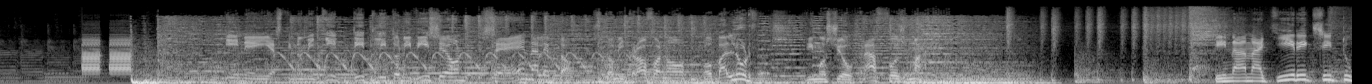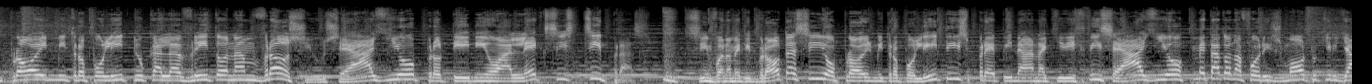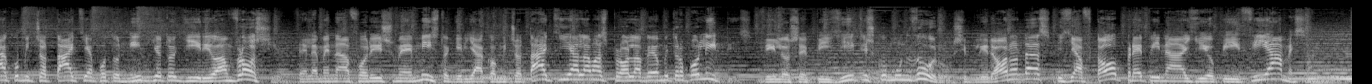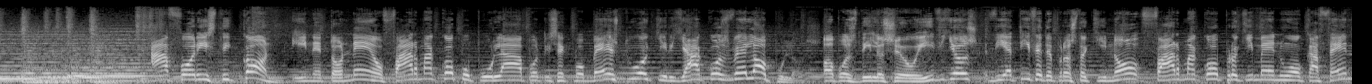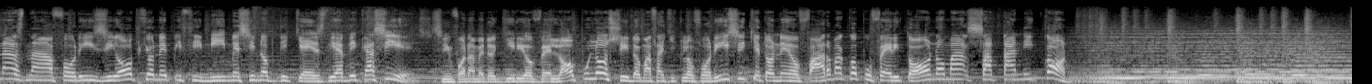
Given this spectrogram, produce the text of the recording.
Είναι η αστυνομική τίτλη των ειδήσεων σε ένα λεπτό. Στο μικρόφωνο ο Μπαλούρδος, δημοσιογράφος Μάρκος. Την ανακήρυξη του πρώην Μητροπολίτου Καλαβρίτων Αμβρόσιου σε Άγιο προτείνει ο Αλέξης Τσίπρας. Σύμφωνα με την πρόταση, ο πρώην Μητροπολίτης πρέπει να ανακηρυχθεί σε Άγιο μετά τον αφορισμό του Κυριάκου Μητσοτάκη από τον ίδιο τον κύριο Αμβρόσιο. Θέλαμε να αφορίσουμε εμείς τον Κυριάκο Μητσοτάκη, αλλά μας πρόλαβε ο Μητροπολίτης. Δήλωσε πηγή της Κουμουνδούρου, συμπληρώνοντας «Γι' αυτό πρέπει να αγιοποιηθεί άμεσα». Αφοριστικών είναι το νέο φάρμακο που πουλά από τις εκπομπές του ο Κυριάκος Βελόπουλος. Όπως δήλωσε ο ίδιος, διατίθεται προς το κοινό φάρμακο προκειμένου ο καθένας να αφορίζει όποιον επιθυμεί με συνοπτικές διαδικασίες. Σύμφωνα με τον κύριο Βελόπουλο, σύντομα θα κυκλοφορήσει και το νέο φάρμακο που φέρει το όνομα Σατανικών.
